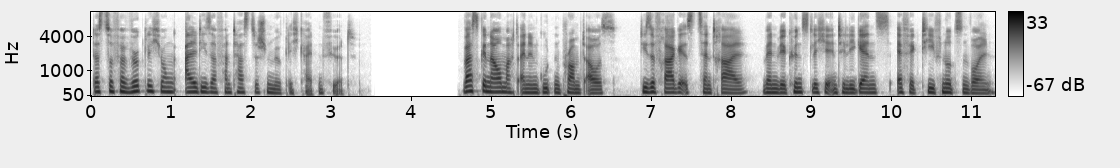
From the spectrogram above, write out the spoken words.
das zur Verwirklichung all dieser fantastischen Möglichkeiten führt. Was genau macht einen guten Prompt aus? Diese Frage ist zentral, wenn wir künstliche Intelligenz effektiv nutzen wollen.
